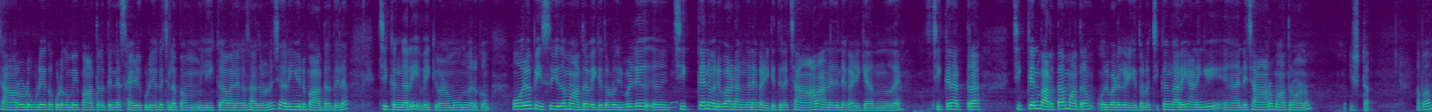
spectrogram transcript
ചാറോട് കൂടിയൊക്കെ കൊടുക്കുമ്പോൾ ഈ പാത്രത്തിന്റെ സൈഡിൽ കൂടിയൊക്കെ ചിലപ്പം ലീക്ക് ആവാനൊക്കെ സാധ്യതയുണ്ട്. ചെറിയൊരു പാത്രത്തിൽ ചിക്കൻ കറി വെക്കുവാണ് മൂന്ന് പേർക്കും. ഓരോ പീസ് വീതം മാത്രമേ വയ്ക്കത്തുള്ളൂ ഒരുപാട് ചിക്കൻ ഒരുപാട് അങ്ങനെ കഴിക്കത്തില്ല. ചാറാണ് ഇതിന്റെ കഴിക്കാറുള്ളത്. ചിക്കൻ അത്ര ചിക്കൻ വറുത്താൽ മാത്രം ഒരുപാട് കഴിക്കത്തുള്ളൂ. ചിക്കൻ കറിയാണെങ്കിൽ അതിന്റെ ചാറ് മാത്രമാണ് ഇഷ്ടം. അപ്പം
